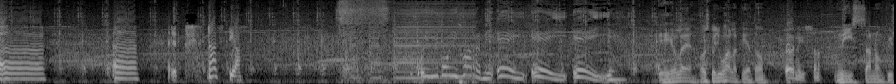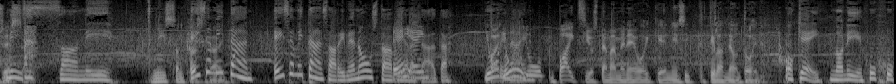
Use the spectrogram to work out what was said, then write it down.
Öö, öö, Dastia. Oi voi harmi, ei, ei, ei. Ei ole. Olisiko Juhalla tietoa? Öö, Nissan. Nissan on kyseessä. Missani. Nissan Niin. Ei se Qashqai. mitään, ei se mitään Sari, me noustaan Ei, vielä ei. täältä. Juuri Juu, näin. juu. Paitsi jos tämä menee oikein, niin sitten tilanne on toinen. Okei, no niin, huh, huh.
